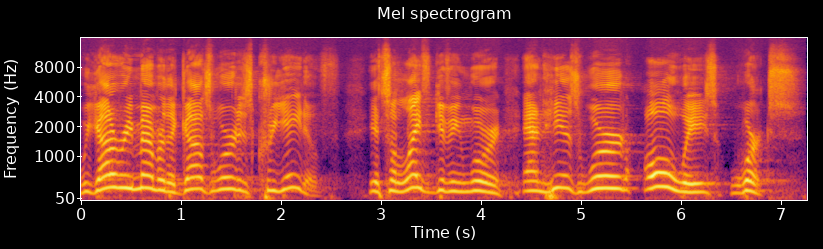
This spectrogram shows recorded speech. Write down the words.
We got to remember that God's word is creative, it's a life giving word, and His word always works.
